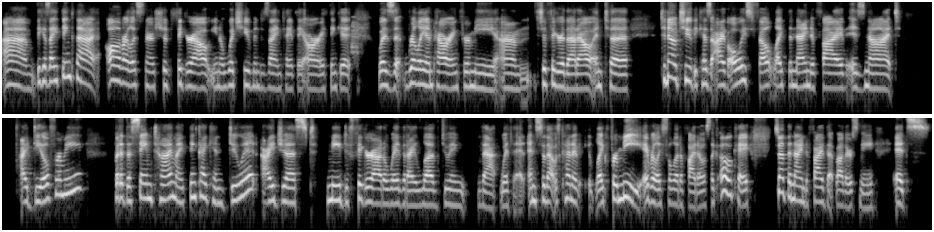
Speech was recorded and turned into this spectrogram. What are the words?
um, because I think that all of our listeners should figure out, you know, which human design type they are. I think it was really empowering for me um, to figure that out and to to know too, because I've always felt like the nine to five is not ideal for me. But at the same time, I think I can do it. I just need to figure out a way that I love doing that with it. And so that was kind of like for me, it really solidified. I was like, oh, okay, it's not the nine to five that bothers me. It's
